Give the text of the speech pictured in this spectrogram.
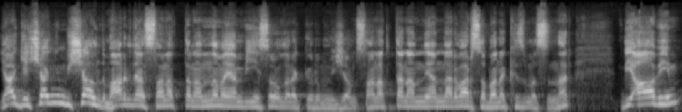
Ya geçen gün bir şey aldım. Harbiden sanattan anlamayan bir insan olarak yorumlayacağım. Sanattan anlayanlar varsa bana kızmasınlar. Bir abim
